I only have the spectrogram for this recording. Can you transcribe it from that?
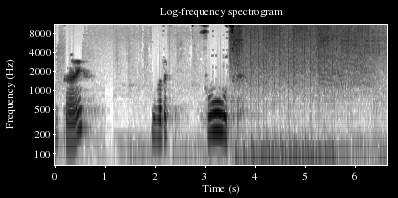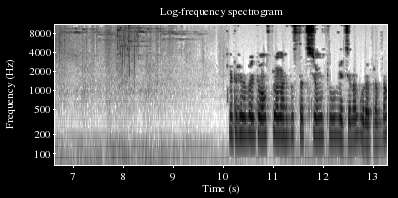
Okej. Okay. Chyba tak... Fuck. Ja tak naprawdę mam w planach dostać się tu, wiecie, na górę, prawda?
